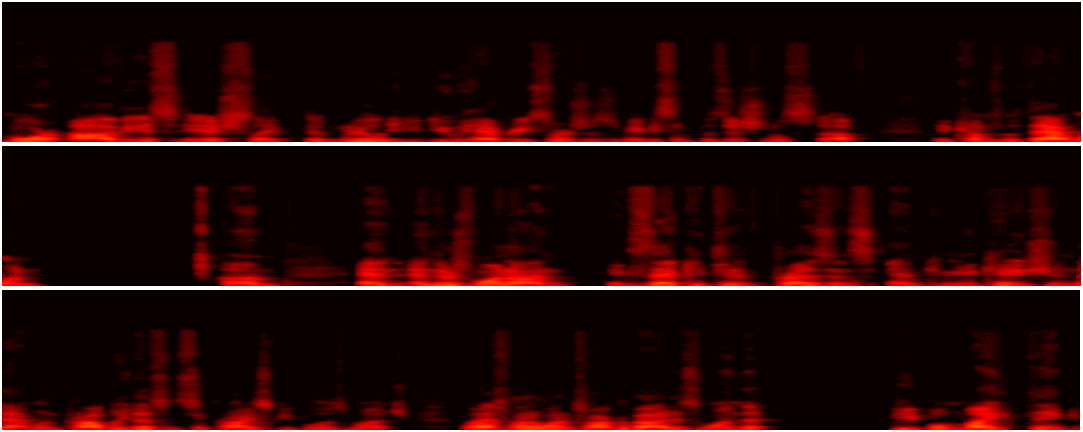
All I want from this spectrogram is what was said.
more obvious-ish, like that mm-hmm. really you do have resources, or maybe some positional stuff that comes with that one. Um, and and there's one on executive presence and communication, that one probably doesn't surprise people as much. The last one I want to talk about is one that people might think,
